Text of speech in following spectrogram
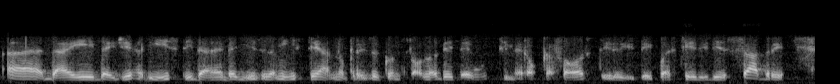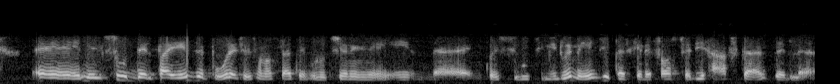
eh, dai, dai, jihadisti, dai, dagli islamisti e hanno preso il controllo delle ultime roccaforti, dei, dei quartieri di Sabri. Eh, nel sud del paese pure ci sono state evoluzioni in, in, in, questi ultimi due mesi perché le forze di Haftar del,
